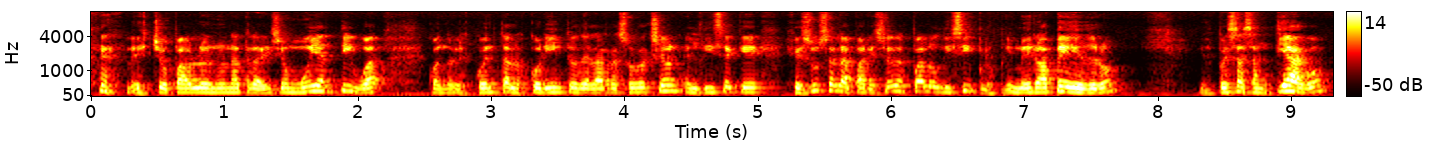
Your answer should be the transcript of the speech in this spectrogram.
De hecho, Pablo en una tradición muy antigua, cuando les cuenta a los corintios de la resurrección, él dice que Jesús se le apareció después a los discípulos, primero a Pedro y después a Santiago.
